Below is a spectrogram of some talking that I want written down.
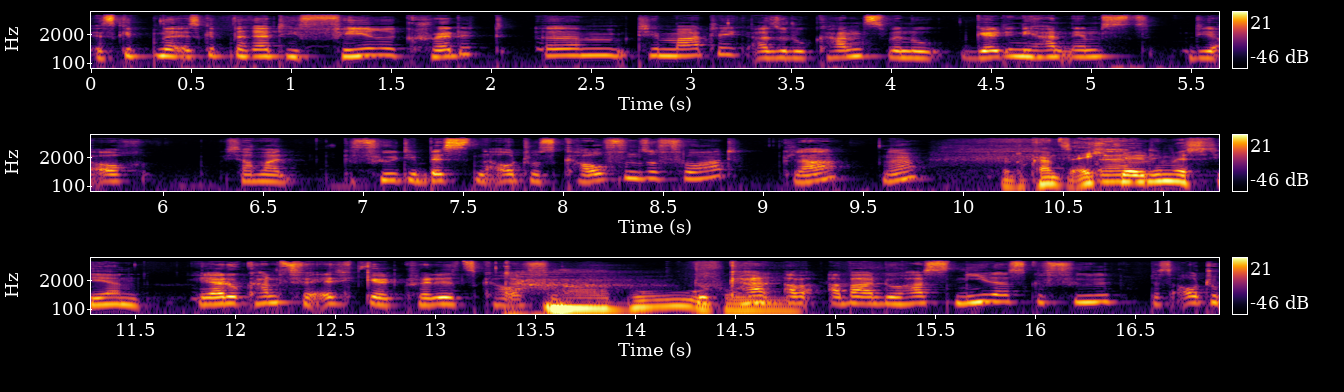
es, gibt eine, es gibt eine relativ faire Credit-Thematik. also du kannst, wenn du Geld in die Hand nimmst, dir auch, ich sag mal, gefühlt die besten Autos kaufen sofort. Klar, ne? Ja, du kannst echt Ähm, Geld investieren. Ja, du kannst für echt Geld Credits kaufen. Tabu, Du kann, aber, aber du hast nie das Gefühl, das Auto,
